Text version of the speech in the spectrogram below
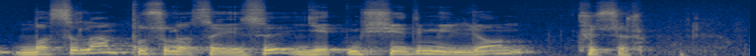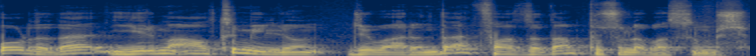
Basılan pusula sayısı 77 milyon küsür. Orada da 26 milyon civarında fazladan pusula basılmış.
